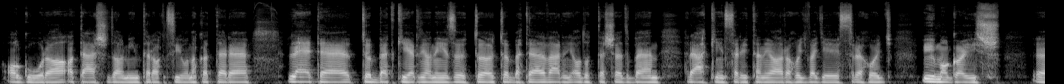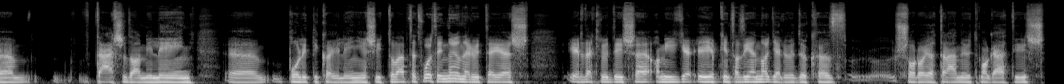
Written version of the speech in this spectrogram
agóra a társadalmi interakciónak a tere, lehet-e többet kérni a nézőtől, többet elvárni adott esetben, rákényszeríteni arra, hogy vegye észre, hogy ő maga is társadalmi lény, politikai lény, és így tovább. Tehát volt egy nagyon erőteljes érdeklődése, ami egyébként az ilyen nagy elődökhöz sorolja talán őt magát is,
